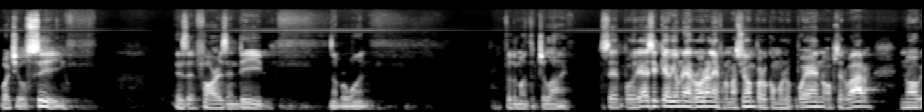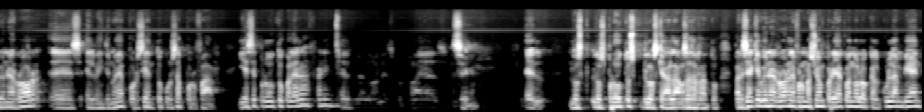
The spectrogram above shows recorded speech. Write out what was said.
what you'll see is that FAR is indeed number one for the month of July. Se podría decir que había un error en la información, pero como lo pueden observar, no había un error. Es el 29% cruza por FAR. ¿Y ese producto cuál era, Freddy? El- Melones, papayas. sí. El- los, los productos de los que hablábamos hace rato. Parecía que había un error en la información, pero ya cuando lo calculan bien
